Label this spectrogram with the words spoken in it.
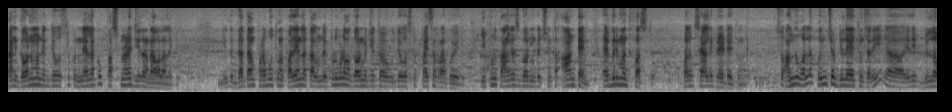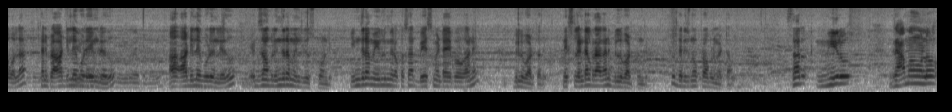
కానీ గవర్నమెంట్ ఉద్యోగస్తులకు నెలకు ఫస్ట్ నాడే జీతం రావాలి వాళ్ళకి. ఇది గత ప్రభుత్వం పదేళ్ళ కాలంలో ఇప్పుడు కూడా గవర్నమెంట్ జీత ఉద్యోగస్తులకు పైసలు రాపోయేది ఇప్పుడు కాంగ్రెస్ గవర్నమెంట్ వచ్చినాక on time every month first వాళ్ళకి శాలరీ క్రియేట్ అవుతుంది. సో అందువల్ల కొంచెం డిలే అవుతుంటుంది. ఇది బిల్ల వల్ల. కానీ ఇప్పుడు ఆ డిలే కూడా ఏం లేదు. ఆ- డిలే కూడా ఏం లేదు. ఎగ్జాంపుల్ ఇందిరమ్మ ఇల్లు చూసుకోండి. ఇందిరమ్మ ఇల్లు మీరు ఒకసారి బేస్మెంట్ అయిపోగానే బిల్లు పడుతుంది. నెక్స్ట్ లెంటల్ రాగానే బిల్లు పడుతుంది. So there is no problem at all sir మీరు గ్రామంలో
